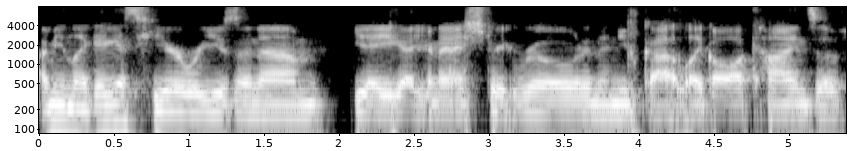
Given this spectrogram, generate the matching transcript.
I mean, like, I guess here we're using, um, yeah, you got your nice straight road, and then you've got like all kinds of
